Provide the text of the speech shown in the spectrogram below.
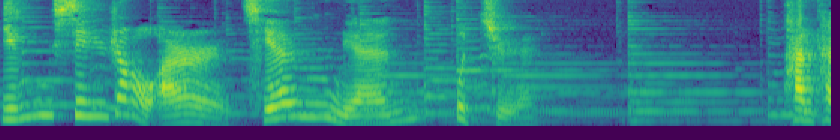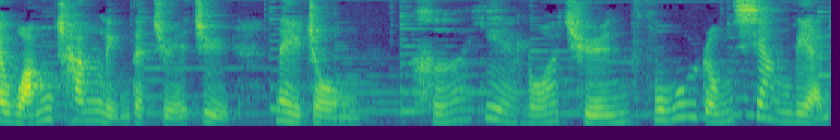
萦心绕耳，千年不绝。摊开王昌龄的绝句，那种荷叶罗裙、芙蓉项链、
